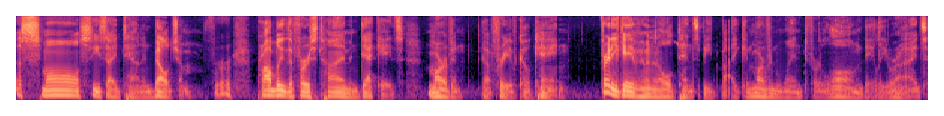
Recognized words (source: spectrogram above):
a small seaside town in Belgium. For probably the first time in decades, Marvin got free of cocaine. Freddie gave him an old 10 speed bike, and Marvin went for long daily rides.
